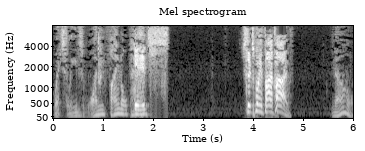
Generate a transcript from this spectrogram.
which leaves one final path. It's 6.55. no.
